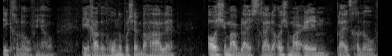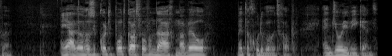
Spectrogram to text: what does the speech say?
ik geloof in jou. En je gaat het 100% behalen als je maar blijft strijden, als je maar erin blijft geloven. En ja, dat was een korte podcast voor vandaag, maar wel met een goede boodschap. Enjoy je weekend.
